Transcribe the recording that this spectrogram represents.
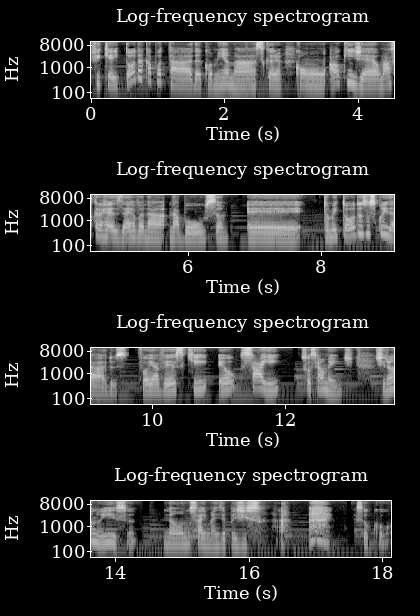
fiquei toda capotada com a minha máscara, com álcool em gel, máscara reserva na, na bolsa. É, tomei todos os cuidados. Foi a vez que eu saí socialmente. Tirando isso, não, não saí mais depois disso. Socorro.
